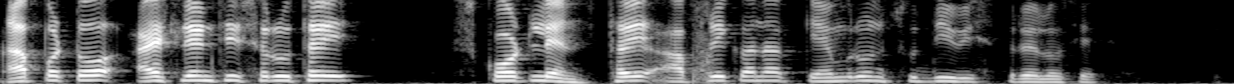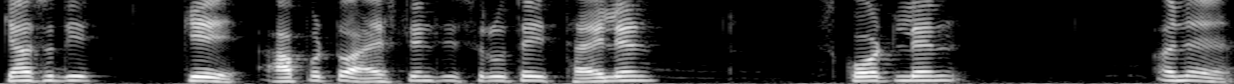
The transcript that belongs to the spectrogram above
આ પટ્ટો આઇસલેન્ડથી શરૂ થઈ સ્કોટલેન્ડ થઈ આફ્રિકાના કેમરૂન સુધી વિસ્તરેલો છે. ક્યાં સુધી? કે આ પટ્ટો આઇસલેન્ડથી શરૂ થઈ થાઇલેન્ડ, સ્કોટલેન્ડ અને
